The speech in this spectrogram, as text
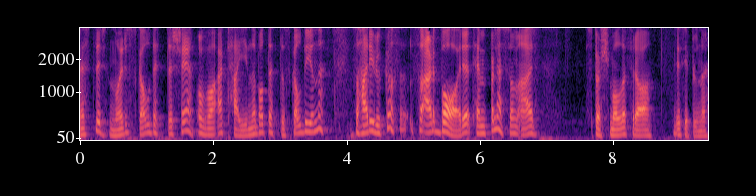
Mester, når skal dette skje, og hva er tegnet på at dette skal begynne? Så her i Lukas så er det bare tempelet som er spørsmålet fra disiplene.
